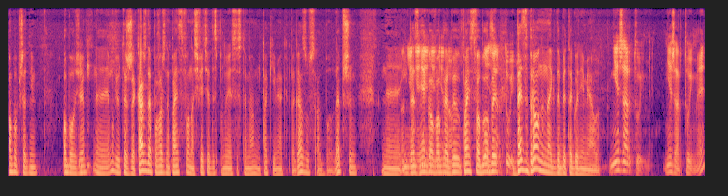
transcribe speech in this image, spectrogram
o poprzednim obozie. E, Mówił też, że każde poważne państwo na świecie dysponuje systemem takim jak Pegasus albo lepszym e, No i nie, bez nie, nie, niego nie, w ogóle no. państwo byłoby bezbronne, gdyby tego nie miały. Nie żartujmy, nie żartujmy.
